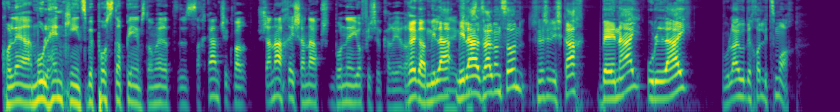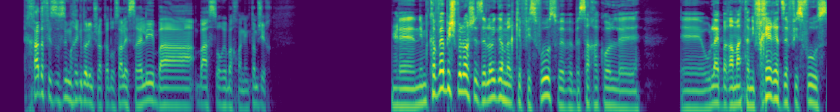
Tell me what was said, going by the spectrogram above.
קולע מול הנקינס בפוסט-אפים, זאת אומרת, זה שחקן שכבר שנה אחרי שנה פשוט בונה יופי של קריירה. רגע, מילה, מילה על זלמנסון, לפני שנשכח, בעיניי, אולי, ואולי הוא יכול לצמוח. אחד הפספוסים הכי גדולים של הכדורסל הישראלי בעשורים האחרונים. תמשיך. אה, אני מקווה בשבילו שזה לא ייגמר כפספוס, ובסך הכל אה, אולי ברמת הנבחרת זה פספוס,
